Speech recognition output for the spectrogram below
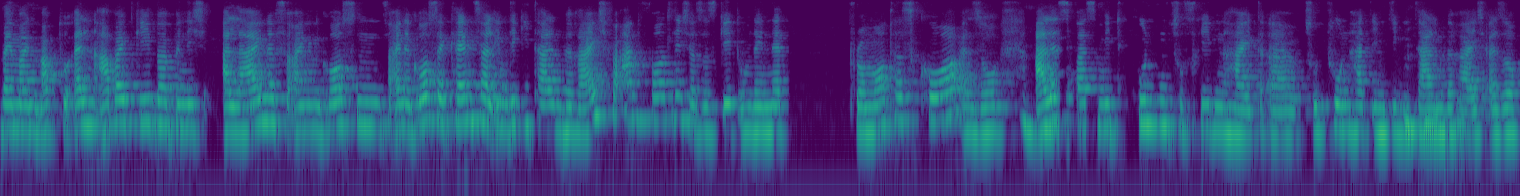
bei meinem aktuellen Arbeitgeber bin ich alleine für einen großen, für eine große Kennzahl im digitalen Bereich verantwortlich. Also es geht um den Net Promoter Score, also mhm. alles, was mit Kundenzufriedenheit äh, zu tun hat im digitalen mhm. Bereich. Also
